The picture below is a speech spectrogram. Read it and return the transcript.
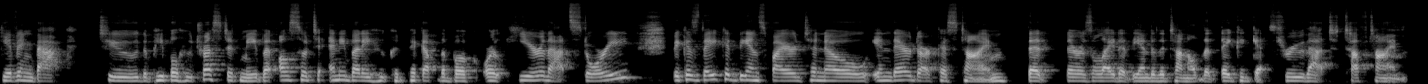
giving back to the people who trusted me, but also to anybody who could pick up the book or hear that story because they could be inspired to know in their darkest time that there is a light at the end of the tunnel, that they could get through that tough time.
